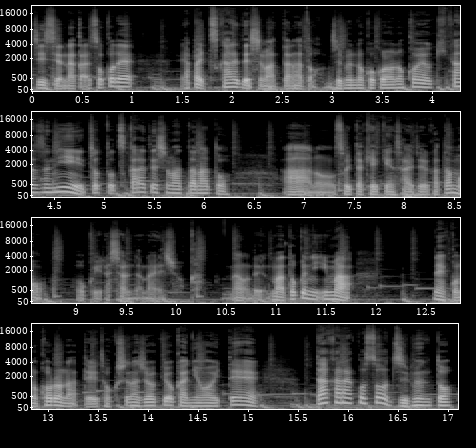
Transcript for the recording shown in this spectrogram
人生の中でそこでやっぱり疲れてしまったなと、自分の心の声を聞かずに、ちょっと疲れてしまったなと、あの、そういった経験されている方も多くいらっしゃるんじゃないでしょうか。なので、まあ特に今、ね、このコロナっていう特殊な状況下において、だからこそ自分と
